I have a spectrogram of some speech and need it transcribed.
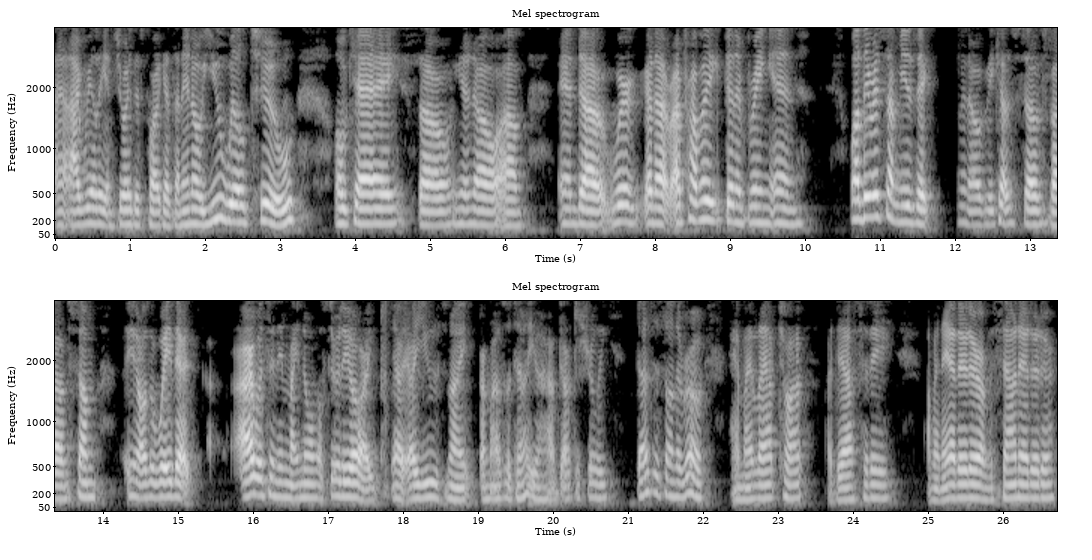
I really enjoy this podcast, and I know you will too. Okay, so you know, um, and uh, we're gonna. I'm probably gonna bring in. Well, there is some music, you know, because of um, some, you know, the way that I wasn't in my normal studio. I, I I used my. I might as well tell you how Dr. Shirley does this on the road. I have my laptop, Audacity. I'm an editor. I'm a sound editor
